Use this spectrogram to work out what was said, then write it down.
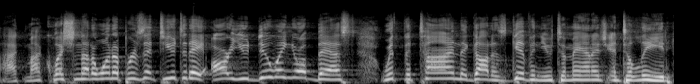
I, my question that I want to present to you today are you doing your best with the time that God has given you to manage and to lead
